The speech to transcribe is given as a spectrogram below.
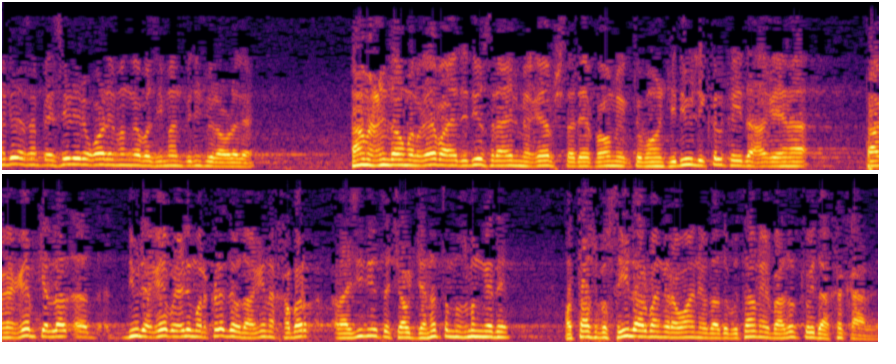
نبی رسول الله پیسې ډېر غواړي مونږه به ایمان پینې شو راوړل هم عندهم الغیب اې د دې سره علم غیب شته د فهم یكتبون چې دی لیکل کوي دا غینا هغه غیب کې الله دی له غیب علم ورکړ دی دا غینا خبر راځي دی ته چې جنت مزمنګ دی او تاسو به صحیح لار باندې روان یو د بوتانو عبادت کوي دا ښه کار دی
